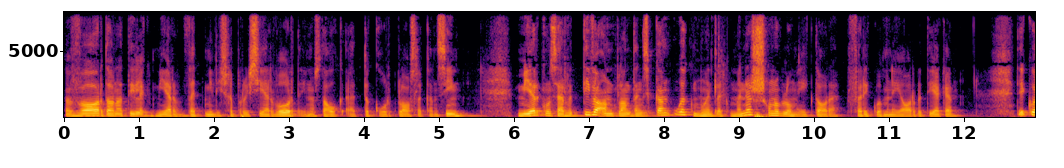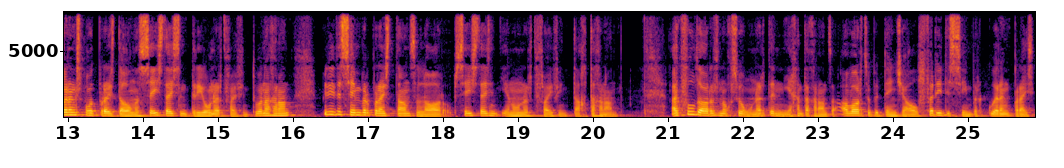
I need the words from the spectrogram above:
waar daar natuurlik meer wit mielies geproduseer word en ons dalk 'n tekort plaaslik kan sien. Meer konservatiewe aanplantings kan ook moontlik minder sonneblom hektare vir die komende jaar beteken. Die koringspotprys daal na R6325 met die Desemberprys tans laer op R6185. Ek voel daar is nog so R190 se afwaartse potensiaal vir die Desember koringprys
